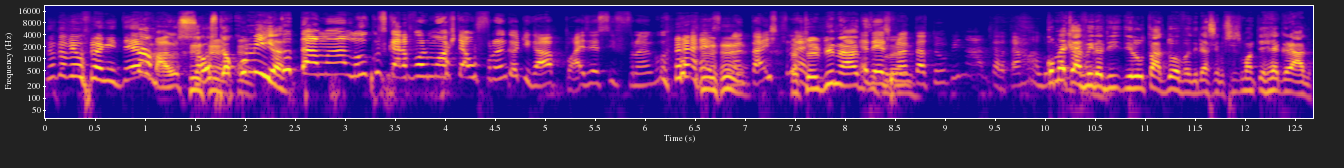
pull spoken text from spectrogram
Nunca viu um frango inteiro? Não, mas só os que eu comia. Tu tá maluco? Os caras foram mostrar o frango. Eu digo, rapaz, esse frango, esse frango tá Tá estranho. turbinado. esse, esse frango frango. tá turbinado, cara. Tá maluco. Como é que é a vida de, de lutador, Vanderlei, assim, vocês manter regrado?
